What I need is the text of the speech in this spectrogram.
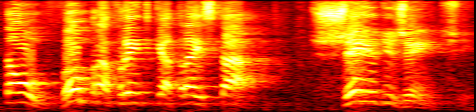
Então vamos para frente que atrás está cheio de gente.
